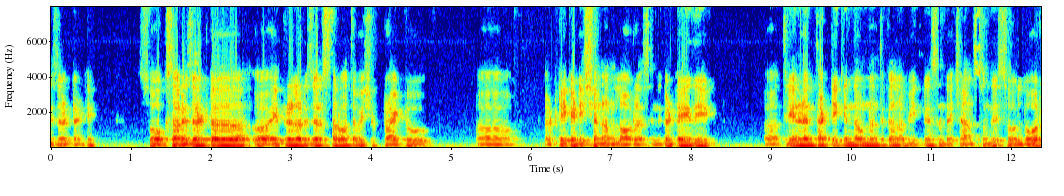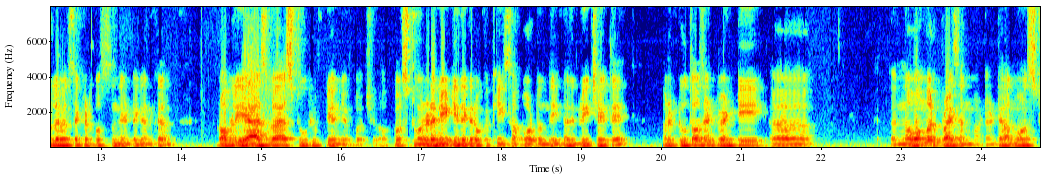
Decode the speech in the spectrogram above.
result అండి. సో ఒకసారి రిజల్ట్ ఏప్రిల్ రిజల్ట్స్ తర్వాత we should try to take a decision on Laurus ఎందుకంటే ఇది త్రీ హండ్రెడ్ అండ్ థర్టీ కింద ఉన్నంత వీక్నెస్ ఉండే ఛాన్స్ ఉంది. సో లోవర్ లెవెల్స్ ఎక్కడికి వస్తుంది అంటే కనుక ప్రాబ్లీ యాజ్లో యాజ్ టూ ఫిఫ్టీ అని చెప్పొచ్చు. Of course two hundred and eighty దగ్గర ఒక కీ సపోర్ట్ ఉంది. అది బ్రీచ్ అయితే మన two thousand twenty November price అన్నమాట. అంటే almost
